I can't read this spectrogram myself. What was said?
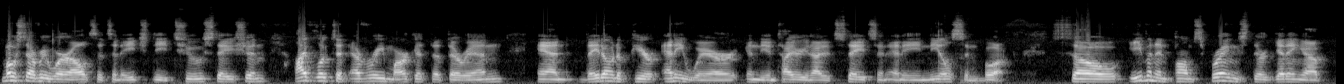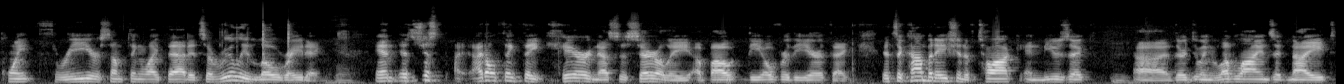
Most everywhere else, it's an HD2 station. I've looked at every market that they're in, and they don't appear anywhere in the entire United States in any Nielsen book. So even in Palm Springs, they're getting a 0.3 or something like that. It's a really low rating. Yeah. And it's just, I don't think they care necessarily about the over the air thing. It's a combination of talk and music. Mm. Uh, they're doing love lines at night.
